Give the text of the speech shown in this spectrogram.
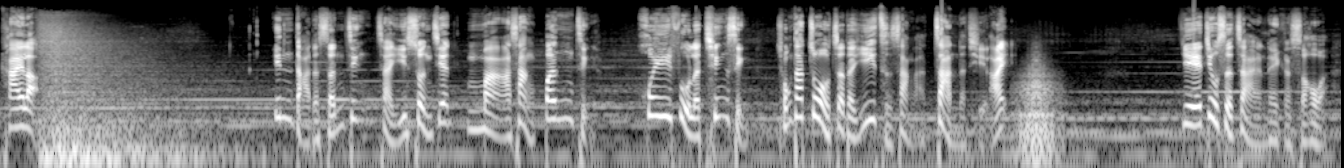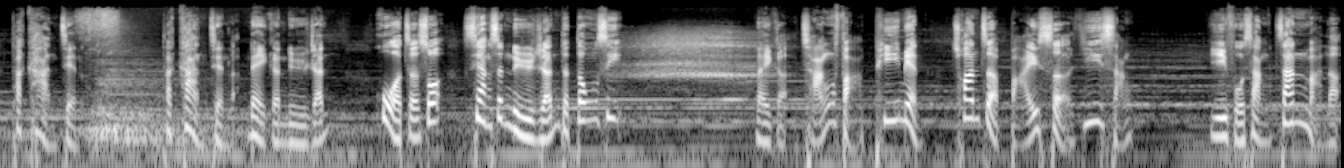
开了。英达的神经在一瞬间马上绷紧，恢复了清醒，从他坐着的椅子上啊站了起来。也就是在那个时候啊，他看见了。他看见了那个女人，或者说像是女人的东西。那个长发披面、穿着白色衣裳、衣服上沾满了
